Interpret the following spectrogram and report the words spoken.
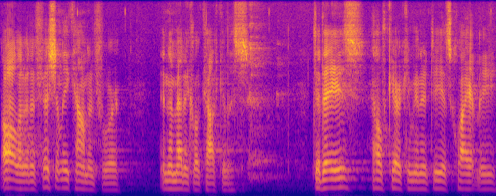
all of it efficiently accounted for in the medical calculus. Today's healthcare community is quietly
